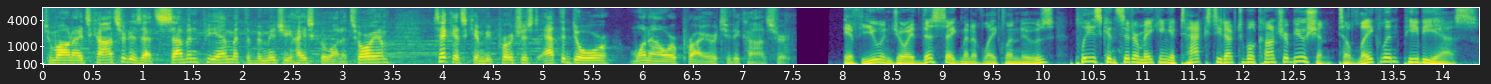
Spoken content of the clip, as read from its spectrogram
Tomorrow night's concert is at 7 p.m. at the Bemidji High School Auditorium. Tickets can be purchased at the door one hour prior to the concert. If you enjoyed this segment of Lakeland News, please consider making a tax-deductible contribution to Lakeland PBS.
